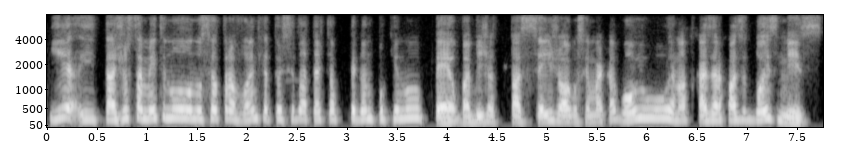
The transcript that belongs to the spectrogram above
E, e tá justamente no, no seu travante que a torcida do Atlético tá pegando um pouquinho no pé. O Babi já tá seis jogos sem marcar gol e o Renato Kaiser era quase dois meses.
